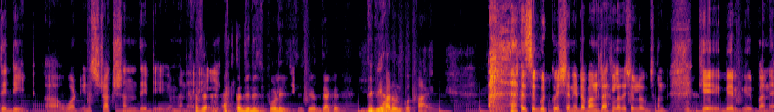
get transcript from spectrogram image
they did what instruction they ডি মানে আচ্ছা একটা জিনিস বলি যাকে ডিবি হারুন কোথায়? ইটস গুড কোয়েশ্চেন এটা বাংলাদেশের লোকজন কে বের মানে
